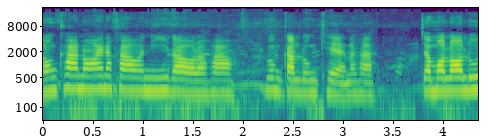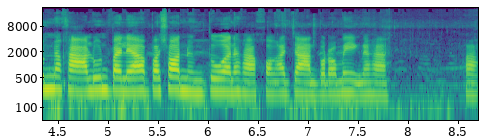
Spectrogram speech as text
น้องข้าน้อยนะคะ วันนี้เรานะคะ ร่วมกันลงแขกนะคะ จะมารอลุ้นนะคะลุ้นไปแล้วปลาช่อนหนึ่งตัวนะคะ ของอาจารย์ปรเมฆนะคะค่ะ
